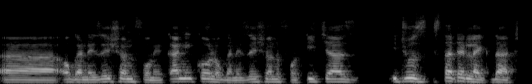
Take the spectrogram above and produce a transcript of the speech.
uh, organization for mechanical, organization for teachers. It was started like that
